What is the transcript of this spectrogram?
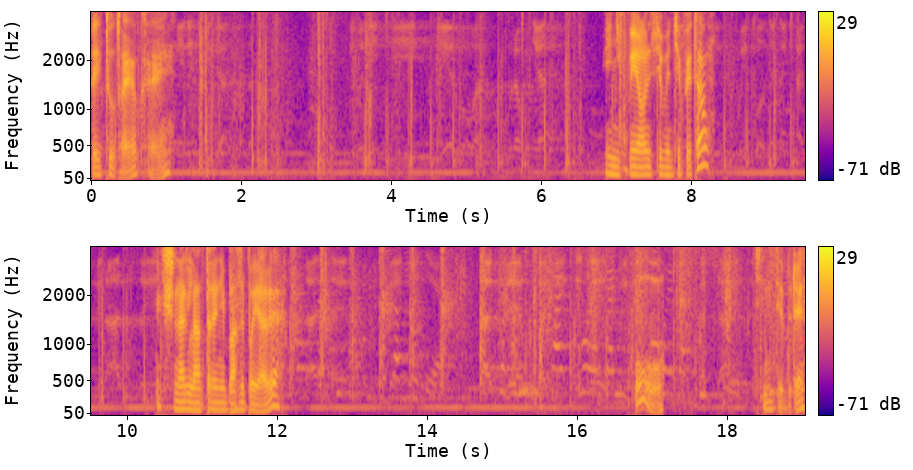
Czyli tutaj, okej. I nikt mnie o nic nie będzie pytał? Jak się nagle na terenie bazy pojawię? Uuu. Dzień dobry.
